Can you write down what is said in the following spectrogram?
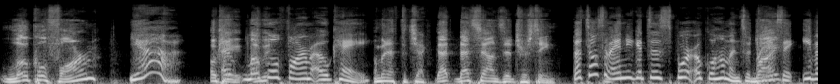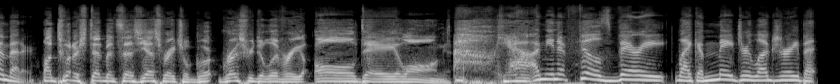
Local farm? Yeah. Okay, Uh, local I'm- Farm OK. I'm going to have to check. That That sounds interesting. That's awesome. And you get to support Oklahomans, which Right? makes it even better. On Twitter, Stedman says, yes, Rachel, gro- grocery delivery all day long. Oh yeah, I mean, it feels very like a major luxury, but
